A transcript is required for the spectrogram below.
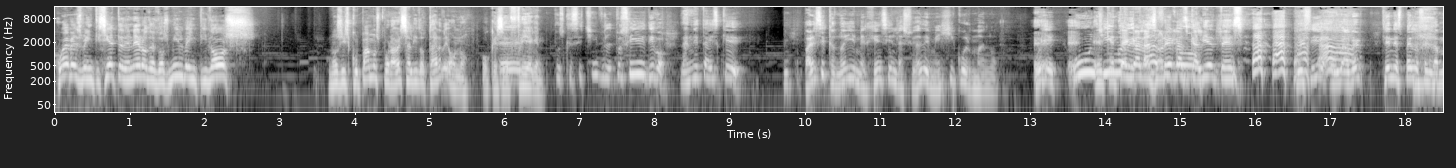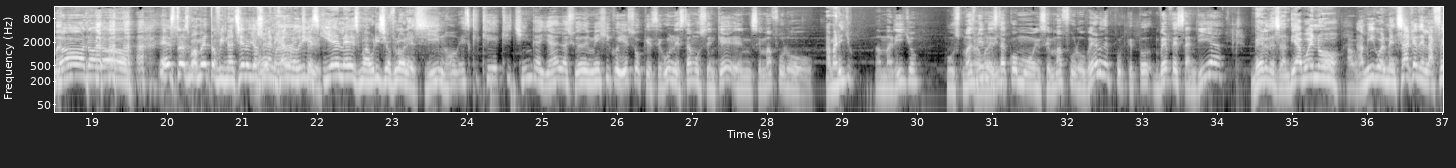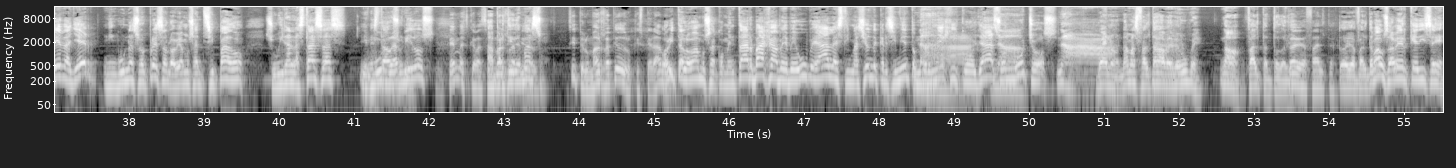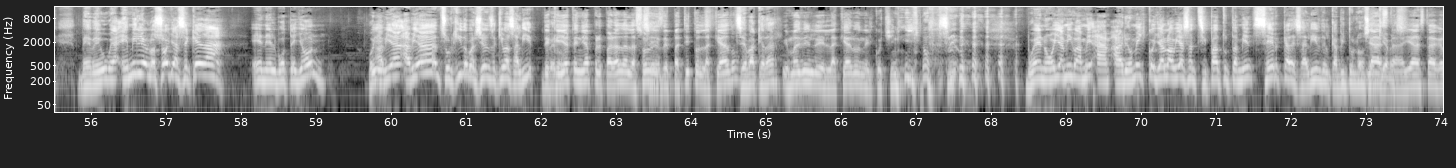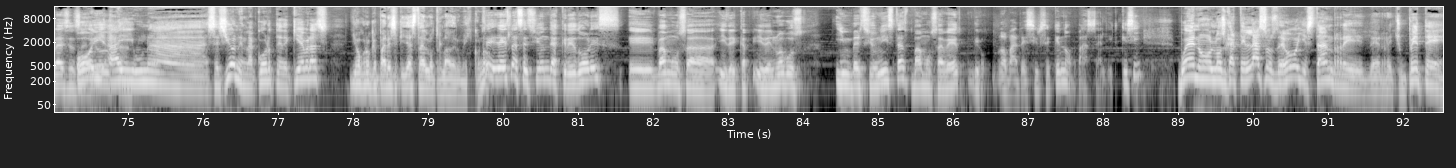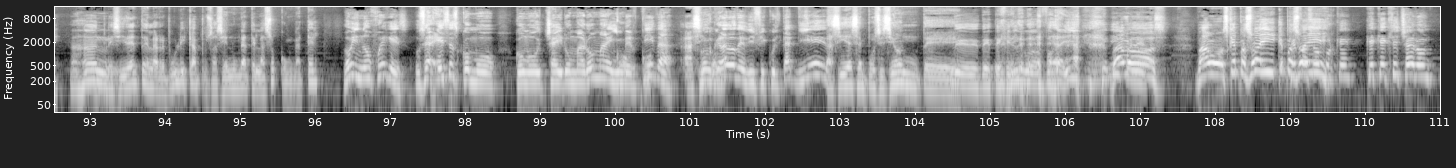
Jueves 27 de enero de 2022. ¿Nos disculpamos por haber salido tarde o no? ¿O que se Eh, frieguen? Pues que se chifle. Pues sí, digo, la neta es que parece que no hay emergencia en la Ciudad de México, hermano. Oye, un Eh, El que tenga las orejas calientes. Pues sí, a ver, ¿tienes pelos en la mano? No, no, no. Esto es Momento Financiero. Yo soy Alejandro manches. Rodríguez y él es Mauricio Flores. Sí, no, es que qué, qué chinga ya la Ciudad de México y eso que según estamos en qué, en semáforo Amarillo. Amarillo. Pues más bien está como en semáforo verde, porque todo, verde sandía. Verde Sandía. Bueno, Ah, bueno. amigo, el mensaje de la Fed ayer, ninguna sorpresa, lo habíamos anticipado. Subirán las tasas y en Estados rápido. Unidos El tema es que va a ser a partir de marzo. Sí, pero más rápido de lo que esperaba. Ahorita lo vamos a comentar. Baja BBVA la estimación de crecimiento por México. Ya son muchos. nah. bueno, nada más faltaba BBV. No, faltan todavía. Todavía falta. Todavía falta. Vamos a ver qué dice BBVA. Emilio Lozoya se queda en el botellón. Oye. había, habían surgido versiones de que iba a salir. De que ya tenía preparadas las órdenes Sí. de patito laqueado. se va a quedar. Y más bien le laquearon el cochinillo. Bueno, oye, amigo, a, mí- a Aeroméxico ya lo habías anticipado tú también, cerca de salir del capítulo 11 ya de quiebras. está, ya está, gracias. Hoy Dios, hay está. una sesión en la Corte de Quiebras. Yo creo que parece que ya está del otro lado de Aeroméxico, ¿no? Sí, es la sesión de acreedores. eh, vamos a. Y de, cap- y de nuevos inversionistas. Vamos a ver. Digo, no va a decirse que no, va a salir que sí. Bueno, los gatelazos de hoy están re- de rechupete. Ajá. El presidente de la República, pues haciendo un gatelazo con gatel. Oye, no juegues. O sea, esa es como, como chairomaroma invertida. así con como- grado de dificultad 10. Así es, en posición de. De, de tejeringo por ahí. ¡Vamos! ¡Vamos! ¿Qué pasó ahí? ¿Qué ¿Qué pasó, pasó? ahí? ¿Por qué? ¿Qué, qué, qué echaron?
